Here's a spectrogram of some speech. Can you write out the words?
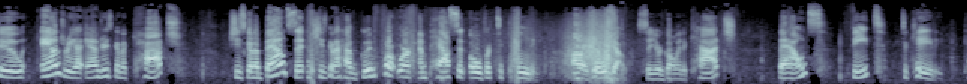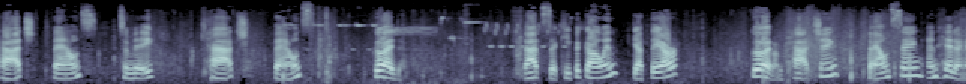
to Andrea. Andrea's going to catch. She's going to bounce it, and she's going to have good footwork and pass it over to Katie. All right, here we go. So you're going to catch, bounce, feet to Katie. Catch, bounce to me, catch, bounce. Good. That's it. Keep it going. Get there. Good. I'm catching, bouncing, and hitting.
